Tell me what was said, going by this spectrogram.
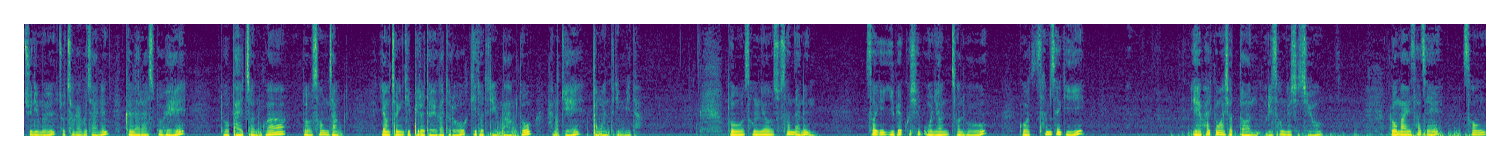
주님을 쫓아가고자 하는 글라라 수도회의 또 발전과 또 성장, 영적인 깊이를 더해가도록 기도드리는 마음도 함께 봉헌드립니다. 또 성녀 수산나는 서기 295년 전후 곧 3세기 에 활동하셨던 우리 성녀시지요. 로마의 사제 성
